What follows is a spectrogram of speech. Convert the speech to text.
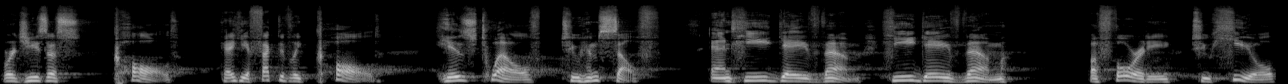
where Jesus called Okay, he effectively called his 12 to himself and he gave them, he gave them authority to heal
